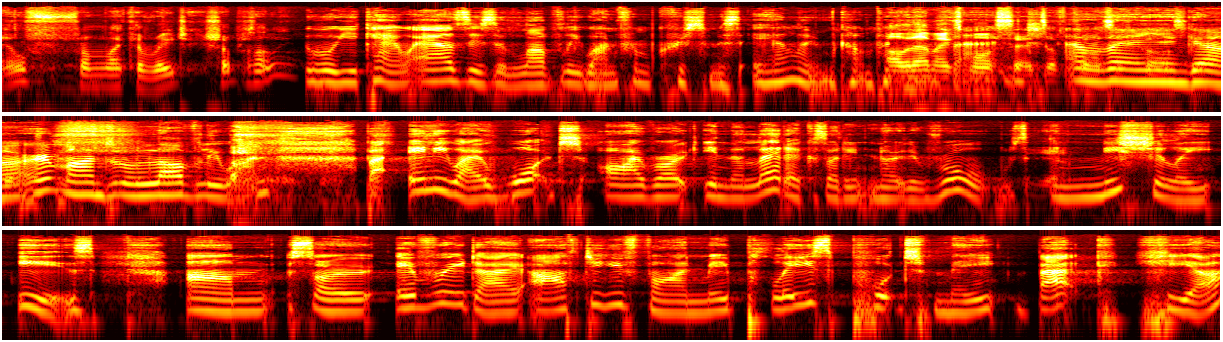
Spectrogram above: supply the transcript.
elf from like a reject shop or something? well, you can. Ours is a lovely one from Christmas Heirloom Company. Oh, that makes more sense, of Oh, course, of there course, you go. Mine's a lovely one. but anyway, what I wrote in the letter because I didn't know the rules initially is, um, so every day after you find me, please put me back here.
